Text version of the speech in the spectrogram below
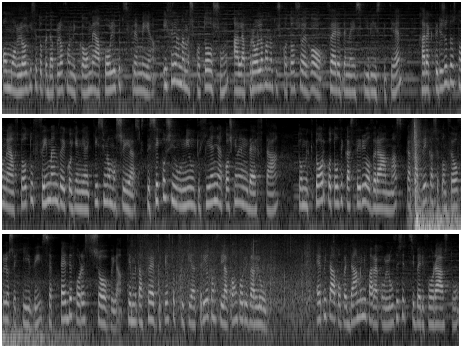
ομολόγησε το πενταπλό φωνικό με απόλυτη ψυχραιμία. Ήθελα να με σκοτώσουν, αλλά πρόλαβα να τους σκοτώσω εγώ, φέρεται να ισχυρίστηκε, χαρακτηρίζοντας τον εαυτό του θύμα ενδοοικογενειακής συνωμοσίας. Στις 20 Ιουνίου του 1997, το μεικτό ορκωτό δικαστήριο δράμας καταδίκασε τον Θεόφιλο Σεχίδη σε πέντε φορές τη Σόβια και μεταφέρθηκε στο ψυχιατρίο των φυλακών Κορυδαλού. Έπειτα από πεντάμινη παρακολούθηση της συμπεριφοράς του,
